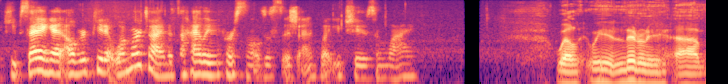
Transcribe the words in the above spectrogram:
keep saying it. I'll repeat it one more time. It's a highly personal decision what you choose and why. Well, we're literally um,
